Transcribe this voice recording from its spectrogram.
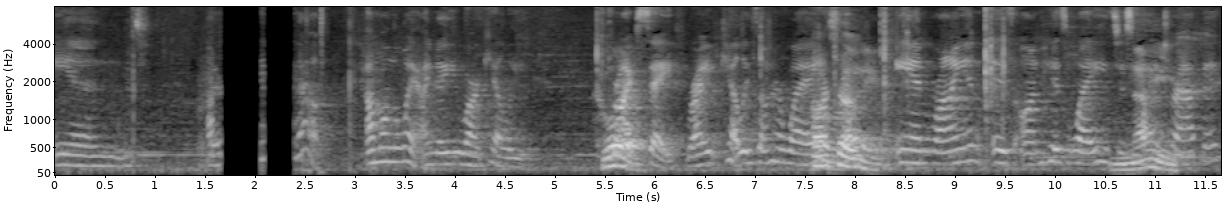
and I know I'm on the way. I know you are, Kelly. Cool. Drive safe, right? Kelly's on her way, Awesome. Right. and Ryan is on his way. He's just Nice. in traffic.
